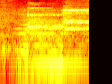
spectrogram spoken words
Música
